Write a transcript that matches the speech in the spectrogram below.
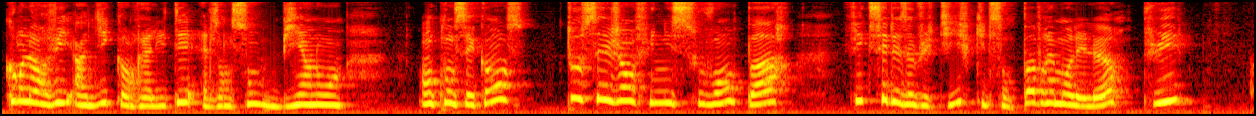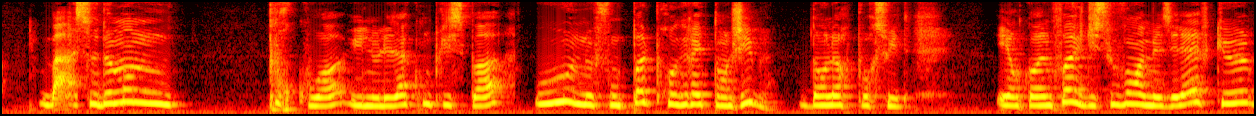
quand leur vie indique qu'en réalité elles en sont bien loin. En conséquence, tous ces gens finissent souvent par fixer des objectifs qui ne sont pas vraiment les leurs, puis bah, se demandent pourquoi ils ne les accomplissent pas ou ne font pas de progrès tangible dans leur poursuite. Et encore une fois, je dis souvent à mes élèves que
